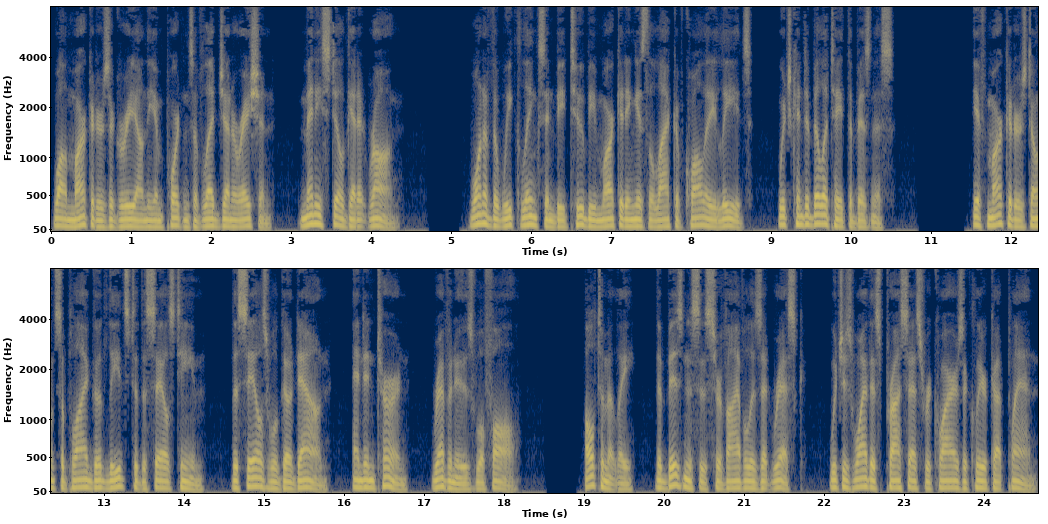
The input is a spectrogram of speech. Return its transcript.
While marketers agree on the importance of lead generation, many still get it wrong. One of the weak links in B2B marketing is the lack of quality leads, which can debilitate the business. If marketers don't supply good leads to the sales team, the sales will go down, and in turn, revenues will fall. Ultimately, the business's survival is at risk, which is why this process requires a clear cut plan.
